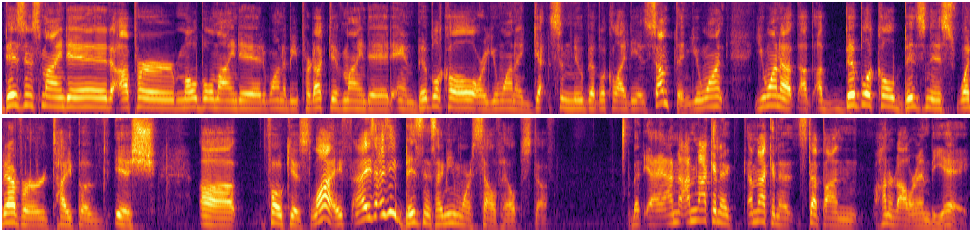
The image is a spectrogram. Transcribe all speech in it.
business minded, upper mobile minded, want to be productive minded and biblical, or you want to get some new biblical ideas, something you want, you want a, a, a biblical business, whatever type of ish, uh, focused life. I, I say business, I mean more self help stuff. But I'm, I'm not gonna, I'm not gonna step on hundred dollar MBA.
